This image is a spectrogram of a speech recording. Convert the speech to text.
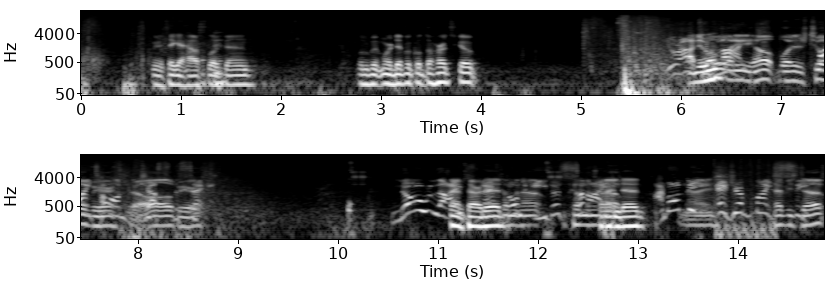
I'm gonna take a house look then. A little bit more difficult to hard scope. You're I out did of one. Help, boy. There's two Fight over here. They're all over here. second. No lives tower left dead. on Coming up, either coming side. up. Dead. I'm on Nice. the edge of my Heavy's seat. up.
